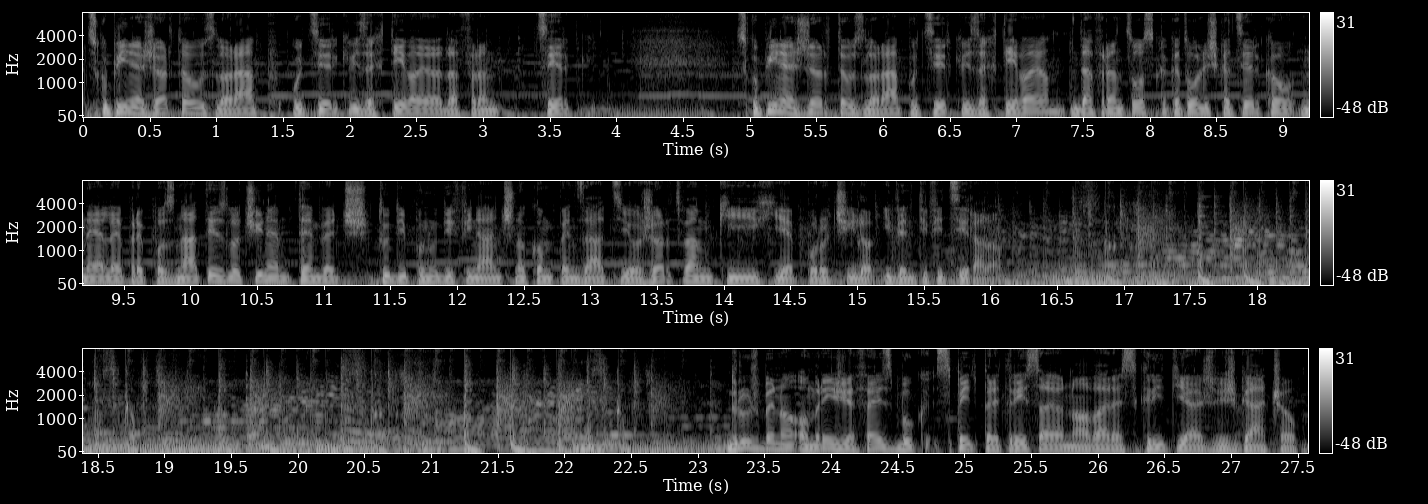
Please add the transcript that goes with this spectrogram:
Skupine žrtev zlorab v cerkvi zahtevajo, da francoski. Skupine žrtev zlorab v cerkvi zahtevajo, da francoska katoliška cerkev ne le prepozna te zločine, temveč tudi ponudi finančno kompenzacijo žrtvam, ki jih je poročilo identificiralo. Družbeno omrežje Facebook spet pretresajo nova razkritja žvižgačev.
